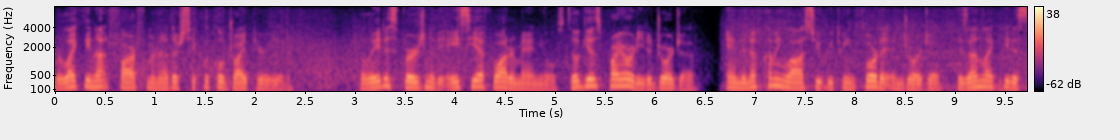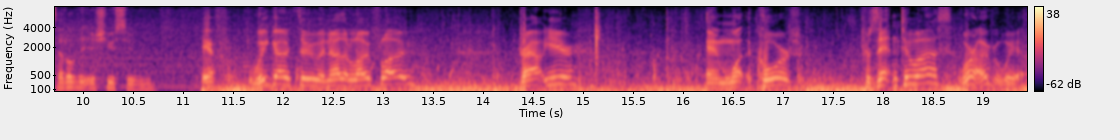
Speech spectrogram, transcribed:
we're likely not far from another cyclical dry period. The latest version of the ACF Water Manual still gives priority to Georgia, and an upcoming lawsuit between Florida and Georgia is unlikely to settle the issue soon. If we go through another low flow drought year and what the Corps presenting to us, we're over with.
